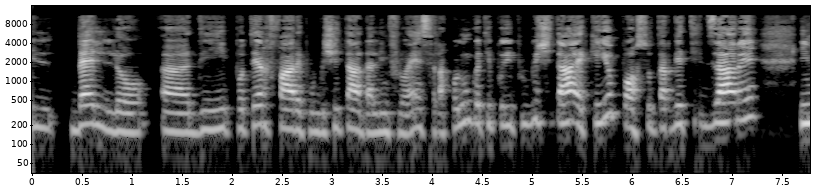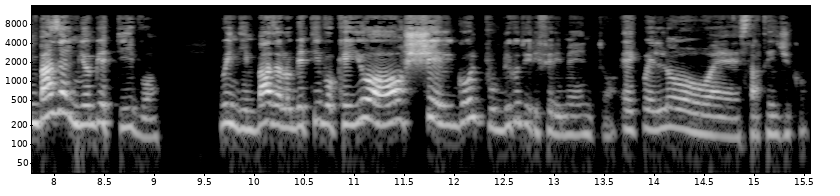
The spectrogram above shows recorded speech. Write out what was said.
il bello uh, di poter fare pubblicità dall'influencer a qualunque tipo di pubblicità è che io posso targetizzare in base al mio obiettivo. Quindi in base all'obiettivo che io ho, scelgo il pubblico di riferimento e quello è strategico,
